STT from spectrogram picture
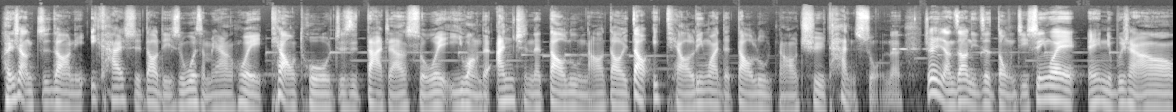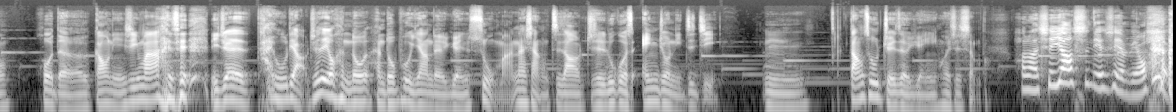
很想知道你一开始到底是为什么样会跳脱，就是大家所谓以往的安全的道路，然后到到一条另外的道路，然后去探索呢？就是想知道你这动机是因为，哎，你不想要获得高年薪吗？还是你觉得太无聊？就是有很多很多不一样的元素嘛？那想知道，就是如果是 Angel 你自己，嗯，当初抉择原因会是什么？好了，其实药师年薪也没有很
